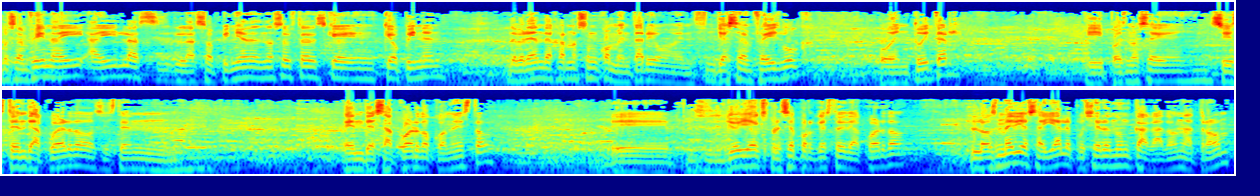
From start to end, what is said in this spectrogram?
Pues en fin, ahí, ahí las, las opiniones, no sé ustedes qué, qué opinen, deberían dejarnos un comentario en, ya sea en Facebook o en Twitter. Y pues no sé si estén de acuerdo o si estén en desacuerdo con esto. Eh, pues yo ya expresé por qué estoy de acuerdo. Los medios allá le pusieron un cagadón a Trump.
